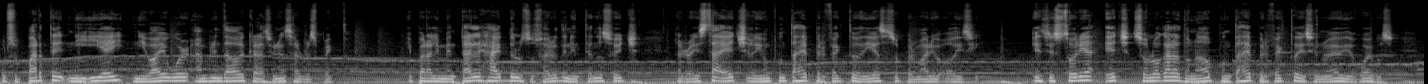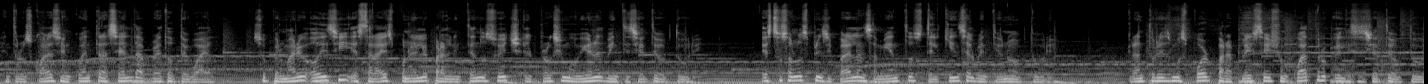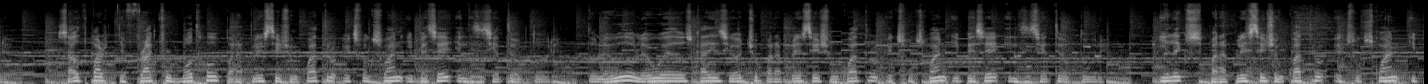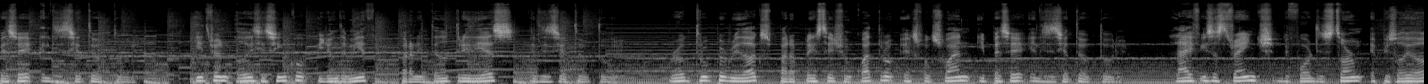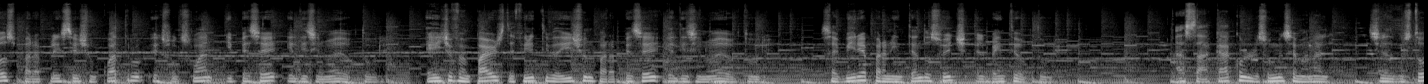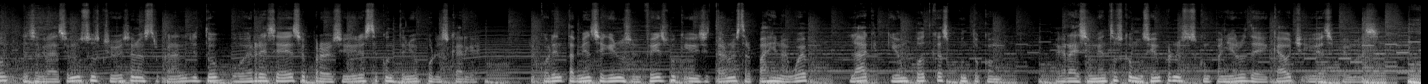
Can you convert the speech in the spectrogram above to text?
Por su parte, ni EA ni Bioware han brindado declaraciones al respecto. Y para alimentar el hype de los usuarios de Nintendo Switch, la revista Edge le dio un puntaje perfecto de 10 a Super Mario Odyssey. En su historia, Edge solo ha galardonado puntaje perfecto a 19 videojuegos, entre los cuales se encuentra Zelda Breath of the Wild. Super Mario Odyssey estará disponible para Nintendo Switch el próximo viernes 27 de octubre. Estos son los principales lanzamientos del 15 al 21 de octubre. Gran Turismo Sport para PlayStation 4 el 17 de octubre. South Park The Fractured Butthole para PlayStation 4, Xbox One y PC el 17 de octubre. WWE 2K18 para PlayStation 4, Xbox One y PC el 17 de octubre. Elex para PlayStation 4, Xbox One y PC el 17 de octubre. Etrian Odyssey 5 Beyond the Myth para Nintendo 3DS el 17 de octubre. Rogue Trooper Redux para PlayStation 4, Xbox One y PC el 17 de octubre. Life is Strange Before the Storm Episodio 2 para PlayStation 4, Xbox One y PC el 19 de octubre. Age of Empires Definitive Edition para PC el 19 de octubre. Siberia para Nintendo Switch el 20 de octubre. Hasta acá con el resumen semanal. Si les gustó, les agradecemos suscribirse a nuestro canal de YouTube o RSS para recibir este contenido por descarga. Recuerden también seguirnos en Facebook y visitar nuestra página web lag-podcast.com. Agradecimientos como siempre a nuestros compañeros de Couch y BSP+.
